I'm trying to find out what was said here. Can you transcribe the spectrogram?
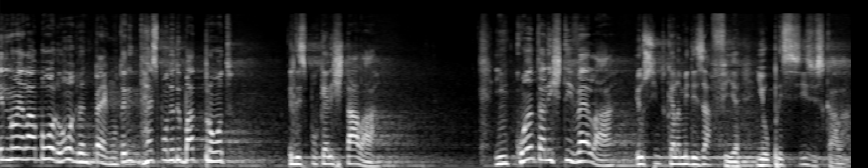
ele não elaborou uma grande pergunta, ele respondeu de bate pronto. Ele disse: porque ela está lá. Enquanto ela estiver lá, eu sinto que ela me desafia e eu preciso escalar.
